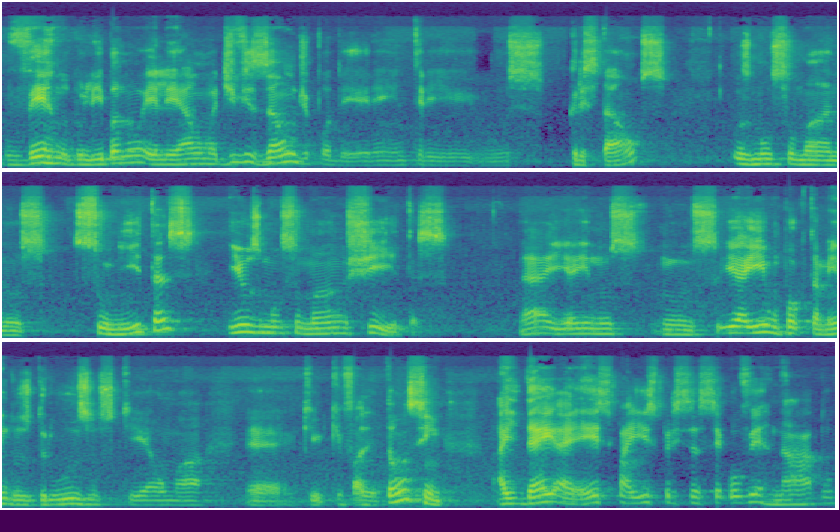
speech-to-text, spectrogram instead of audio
governo do Líbano ele é uma divisão de poder entre os cristãos, os muçulmanos sunitas e os muçulmanos xiitas né? E aí nos, nos, e aí um pouco também dos drusos que é uma é, que, que fazem. Então assim, a ideia é esse país precisa ser governado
